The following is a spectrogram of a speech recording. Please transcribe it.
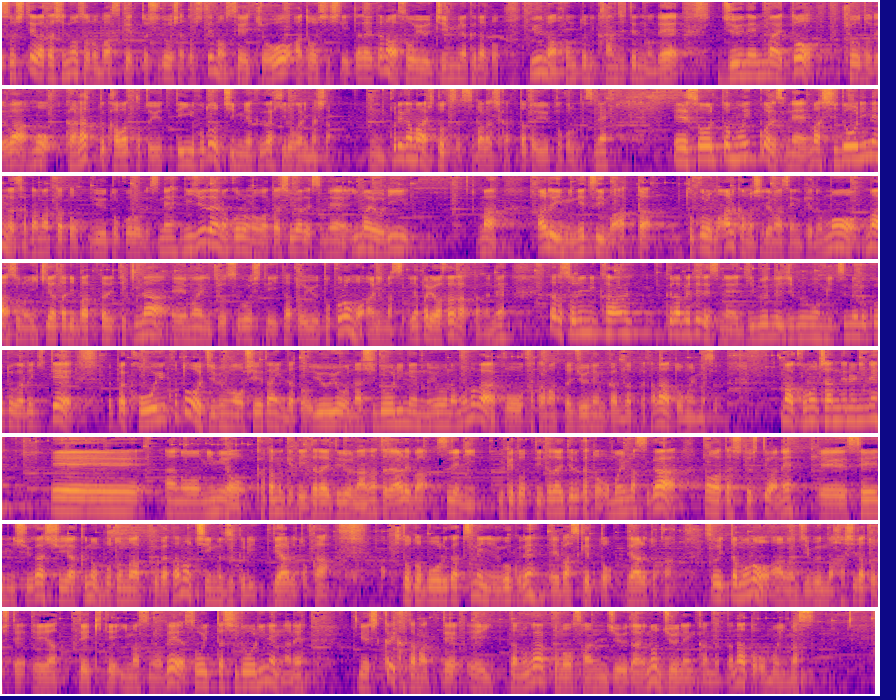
そして私のそのバスケット指導者としての成長を後押ししていただいたのはそういう人脈だというのは本当に感じているので10年前と京都ではもうガラッと変わったと言っていいほど人脈が広がりました。うん、これがまあ一つ素晴らしかったというところですね。それともう1個はですね、まあ、指導理念が固まったというところですね。20代の頃の私はですね今より、まあ、ある意味熱意もあったところもあるかもしれませんけども、まあ、その行き当たりばったり的な、毎日を過ごしていたというところもあります。やっぱり若かったんでね。ただそれに比べてですね自分で自分を見つめることができてやっぱりこういうことを自分は教えたいんだというような指導理念のようなものがこう固まった10年間だったかなと思います。まあ、このチャンネルにね、えー、あの耳を傾けていただいているようなあなたであればすでに受け取っていただいているかと思いますが、まあ、私としてはね、えー、選手が主役のボトムアップ型のチーム作りであるとか人とボールが常に動く、ね、バスケットであるとかそういったものをあの自分の柱としてやってきていますのでそういった指導理念がねしっかり固まっていったのがこの30代の10年間だったなと思います。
